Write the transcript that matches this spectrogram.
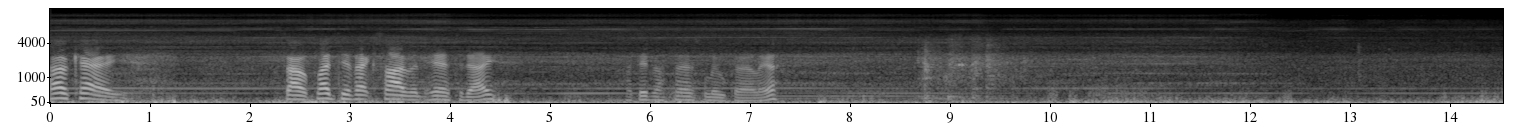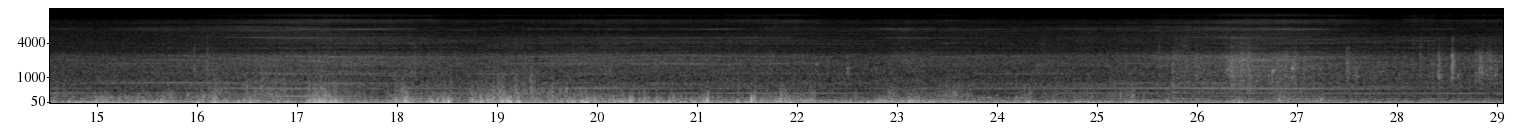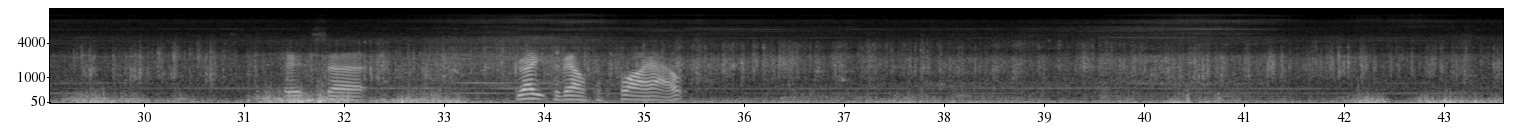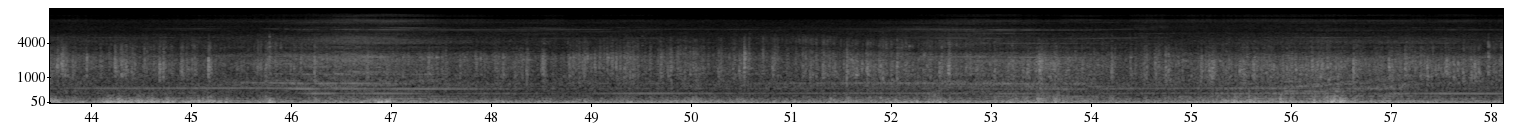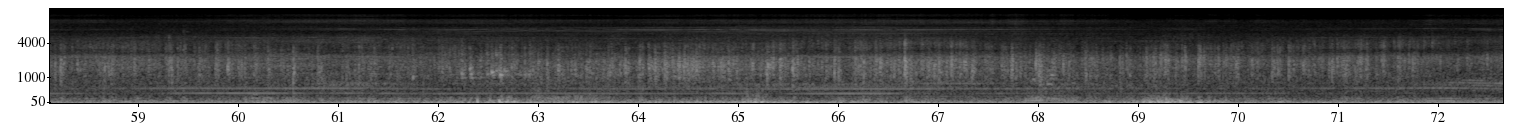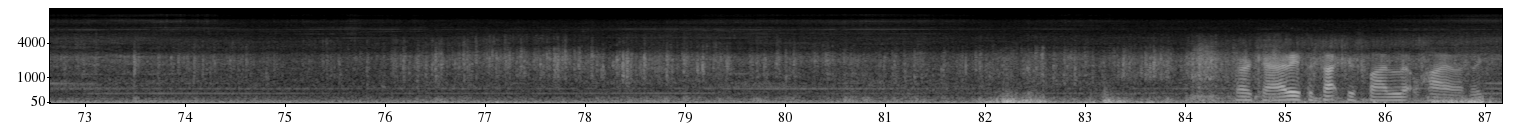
Okay, so plenty of excitement here today. I did my first loop earlier. It's uh, great to be able to fly out. Okay, I need to flying a little higher I think.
